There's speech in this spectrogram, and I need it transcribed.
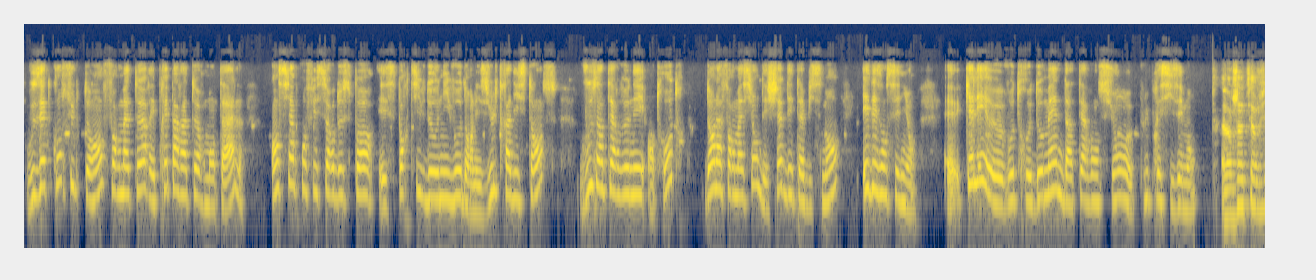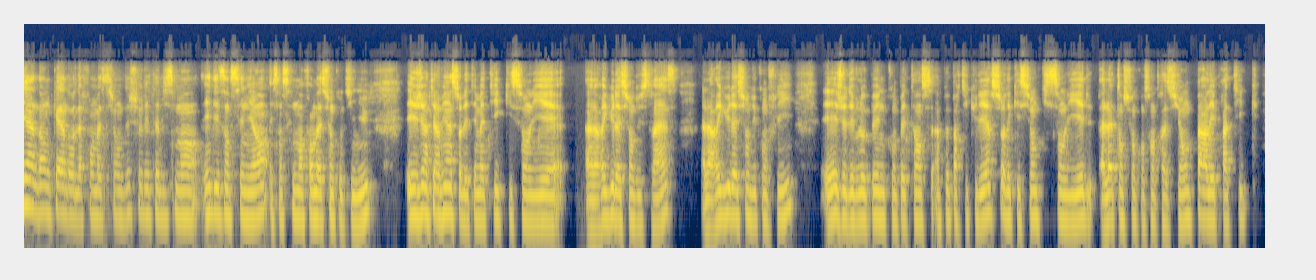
Vous êtes consultant, formateur et préparateur mental ancien professeur de sport et sportif de haut niveau dans les ultra-distances, vous intervenez, entre autres, dans la formation des chefs d'établissement et des enseignants. Euh, quel est euh, votre domaine d'intervention euh, plus précisément? Alors j'interviens dans le cadre de la formation des chefs d'établissement et des enseignants, essentiellement en formation continue, et j'interviens sur les thématiques qui sont liées à la régulation du stress, à la régulation du conflit et je développais une compétence un peu particulière sur les questions qui sont liées à l'attention-concentration par les pratiques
